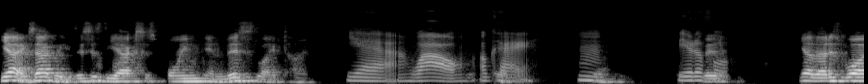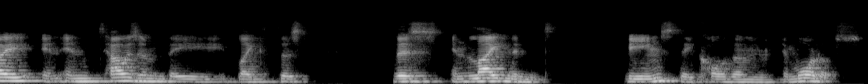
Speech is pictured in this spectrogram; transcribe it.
Yeah, exactly. This is the access point in this lifetime. Yeah. Wow. Okay. Hmm. Yeah. Beautiful. Yeah that is why in in taoism they like this this enlightened beings they call them immortals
